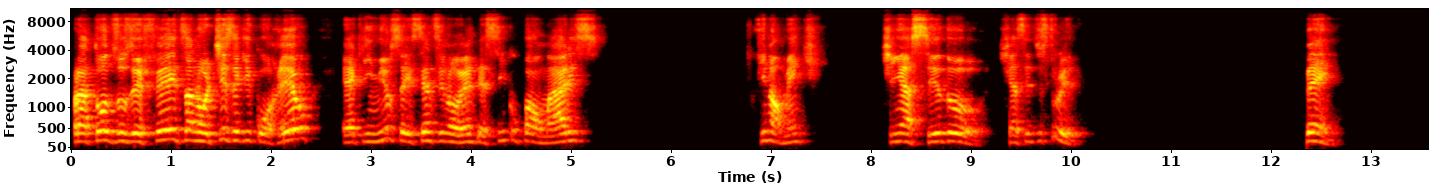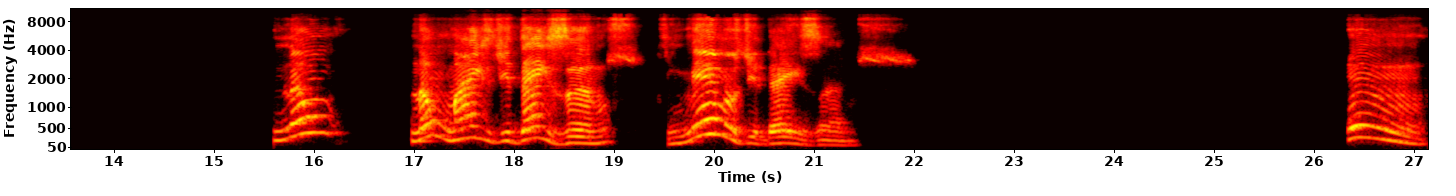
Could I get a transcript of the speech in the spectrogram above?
para todos os efeitos, a notícia que correu é que em 1695 Palmares finalmente tinha sido tinha sido destruído. Bem, não não mais de 10 anos, assim, menos de 10 anos um,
